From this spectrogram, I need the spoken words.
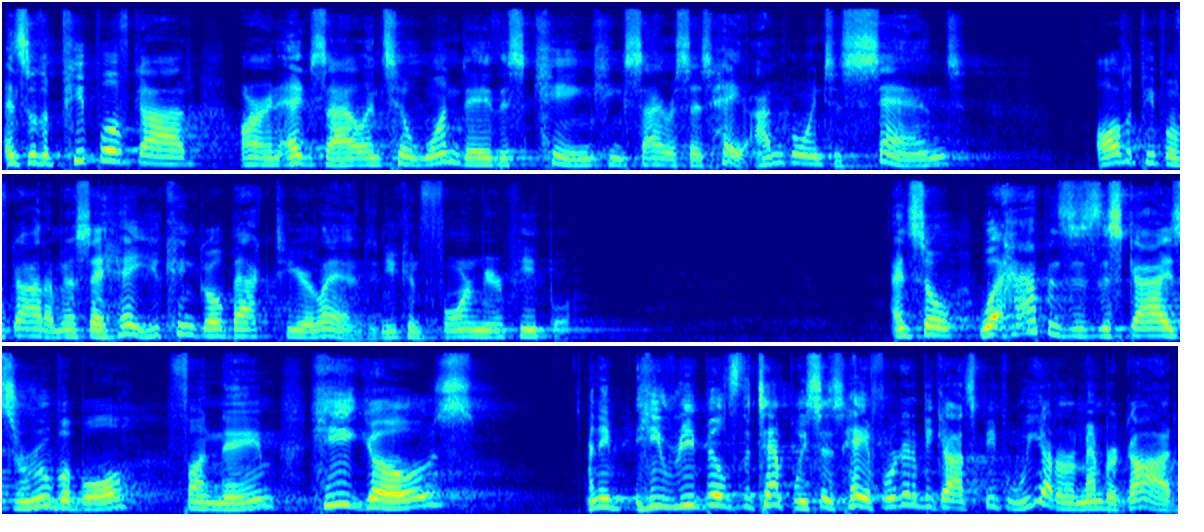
And so the people of God are in exile until one day this king, King Cyrus, says, Hey, I'm going to send all the people of God. I'm going to say, Hey, you can go back to your land and you can form your people. And so what happens is this guy, Zerubbabel, fun name, he goes and he, he rebuilds the temple. He says, Hey, if we're going to be God's people, we got to remember God.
